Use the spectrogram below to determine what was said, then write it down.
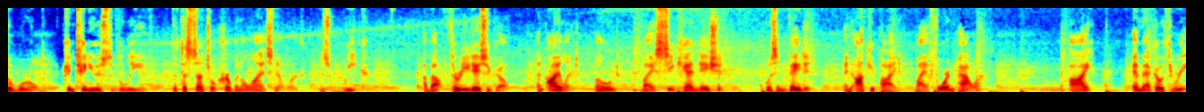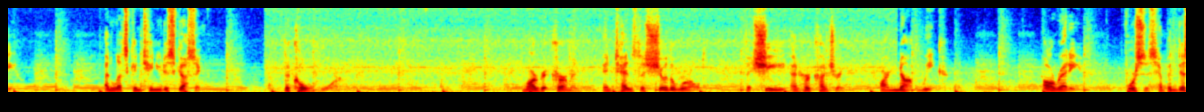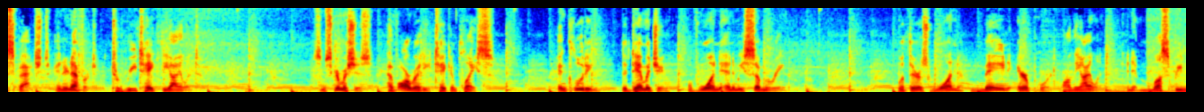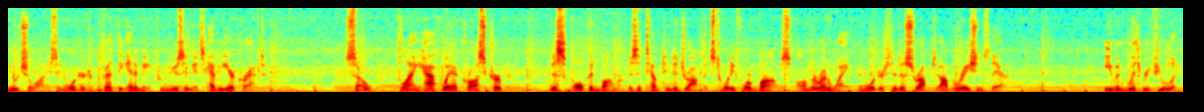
The world continues to believe that the Central Kerbin Alliance network is weak. About 30 days ago, an island owned by a CKAN nation was invaded and occupied by a foreign power. I am Echo 3, and let's continue discussing the Cold War. Margaret Kerman intends to show the world that she and her country are not weak. Already, forces have been dispatched in an effort to retake the island. Some skirmishes have already taken place, including the damaging of one enemy submarine. But there's one main airport on the island, and it must be neutralized in order to prevent the enemy from using its heavy aircraft. So, flying halfway across Kerbin, this Vulcan bomber is attempting to drop its 24 bombs on the runway in order to disrupt operations there. Even with refueling,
